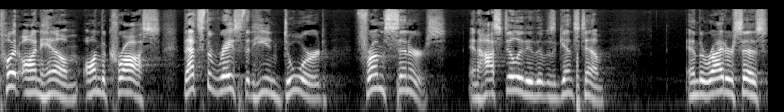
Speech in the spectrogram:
put on him on the cross. That's the race that he endured from sinners and hostility that was against him. And the writer says,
